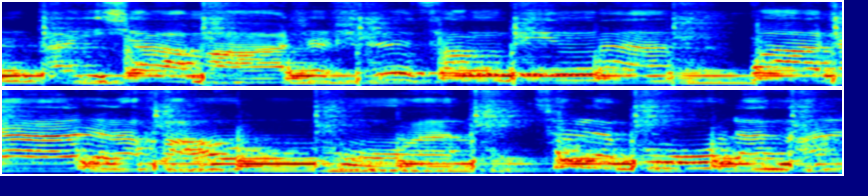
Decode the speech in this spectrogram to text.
人担下马是十仓兵啊，挂战好啊，寸步那难。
